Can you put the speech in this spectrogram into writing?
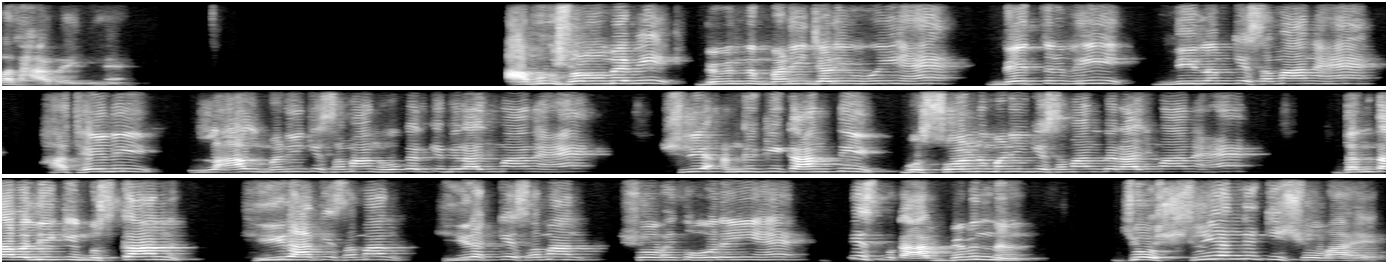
पधार रही हैं। आभूषणों में भी विभिन्न मणि जड़ी हुई हैं, नेत्र भी नीलम के समान हैं, हथेली लाल मणि के समान होकर के विराजमान है, श्री अंग की कांति वो स्वर्ण मणि के समान विराजमान है, दंतावली की मुस्कान हीरा के समान, हीरक के समान शोभित हो रही हैं इस प्रकार विभिन्न जो श्रीअंग की शोभा है,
